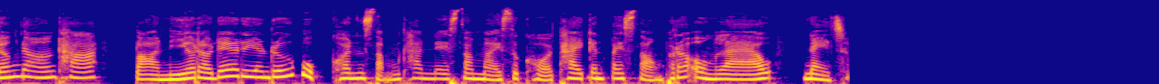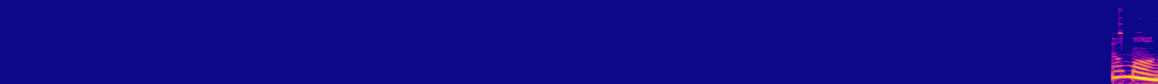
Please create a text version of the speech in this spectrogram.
น้องๆ คะ ตอนนี้เราได้เรียนรู้บุคคลสำคัญในสมัยสุขโขทัยกันไปสองพระองค์แล้ว ในช่วงชั่วโมง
